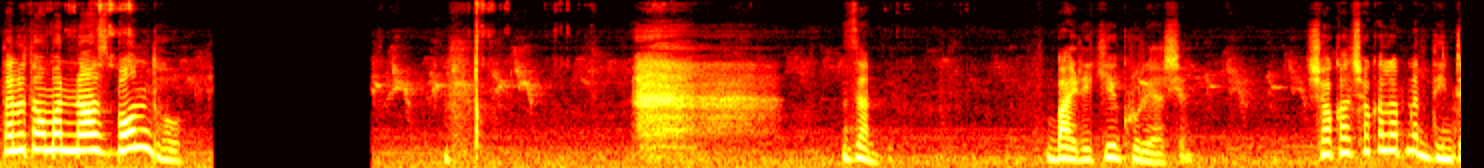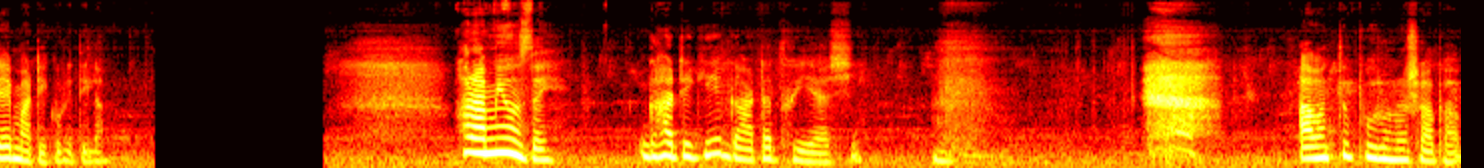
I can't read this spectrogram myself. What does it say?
তাহলে তো আমার নাচ বন্ধ। যান বাইরে গিয়ে ঘুরে আসেন। সকাল সকাল আপনার দিনটাই মাটি করে দিলাম। আর আমিও যাই। ঘাটে গিয়ে গাটা ধুয়ে আসি। আমার তো পুরনো স্বভাব।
